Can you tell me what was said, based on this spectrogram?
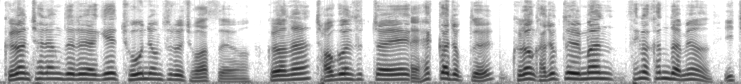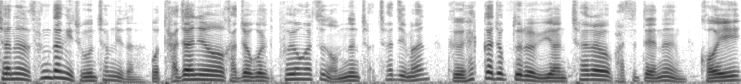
그런 차량들에게 좋은 점수를 줘왔어요. 그러나 적은 숫자의 핵가족들 그런 가족들만 생각한다면 이 차는 상당히 좋은 차입니다. 뭐 다자녀 가족을 포용할 수는 없는 차, 차지만 그 핵가족들을 위한 차라고 봤을 때는 거의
